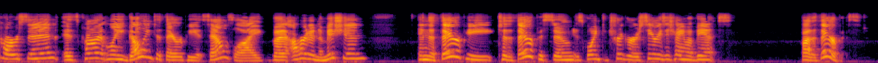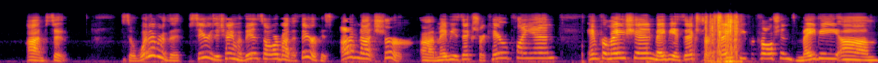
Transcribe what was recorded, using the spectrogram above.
person is currently going to therapy, it sounds like, but I heard an admission in the therapy to the therapist soon is going to trigger a series of shame events by the therapist um, soon. So whatever the series of shame events are by the therapist, I'm not sure. Uh, maybe it's extra care plan. Information. Maybe it's extra safety precautions. Maybe um,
